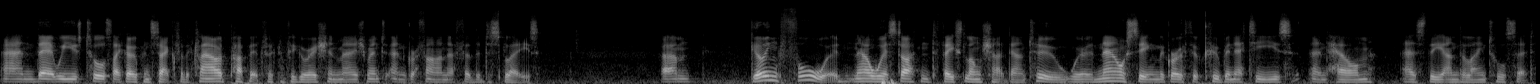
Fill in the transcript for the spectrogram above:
And there we use tools like OpenStack for the cloud, Puppet for configuration management, and Grafana for the displays. Um, Going forward, now we're starting to face long shutdown two. We're now seeing the growth of Kubernetes and Helm as the underlying toolset.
